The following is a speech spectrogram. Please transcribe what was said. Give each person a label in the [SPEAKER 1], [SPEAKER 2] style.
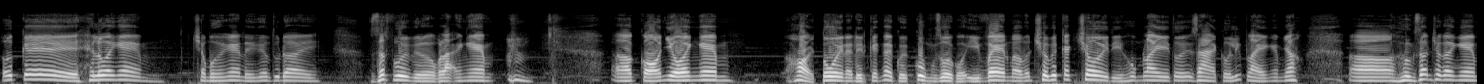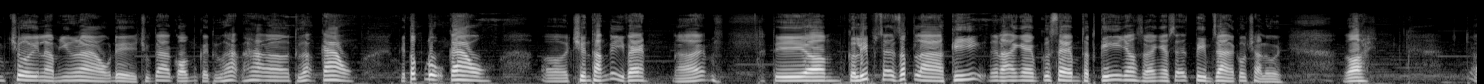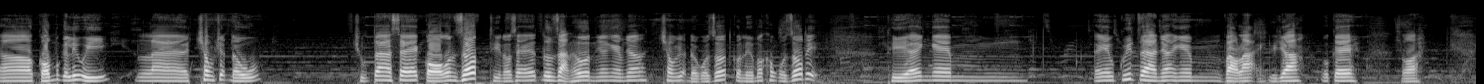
[SPEAKER 1] Ok, hello anh em. Chào mừng anh em đến Game Today. Rất vui vì được gặp lại anh em. À, Có nhiều anh em hỏi tôi là đến cái ngày cuối cùng rồi của event mà vẫn chưa biết cách chơi Thì hôm nay tôi sẽ ra clip này anh em nhé à, Hướng dẫn cho các anh em chơi làm như thế nào để chúng ta có một cái thứ hạng ha, à, thứ hạng cao Cái tốc độ cao uh, chiến thắng cái event. Đấy. Thì uh, clip sẽ rất là kỹ Nên là anh em cứ xem thật kỹ nhá Rồi anh em sẽ tìm ra câu trả lời. Rồi à, Có một cái lưu ý là trong trận đấu Chúng ta sẽ có con rớt thì nó sẽ đơn giản hơn nha anh em nhá. Trong trận đấu có rớt, còn nếu mà không có rớt ý Thì anh em Anh em quit ra nhá, anh em vào lại, được chưa? Ok, rồi.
